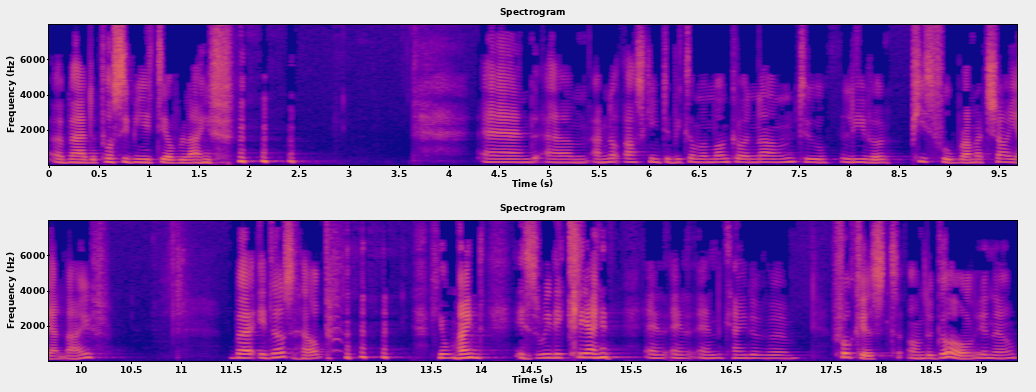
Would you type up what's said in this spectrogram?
about the possibility of life. and um, I'm not asking to become a monk or a nun to live a peaceful brahmacharya life, but it does help. Your mind is really clear and, and, and kind of um, focused on the goal, you know.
